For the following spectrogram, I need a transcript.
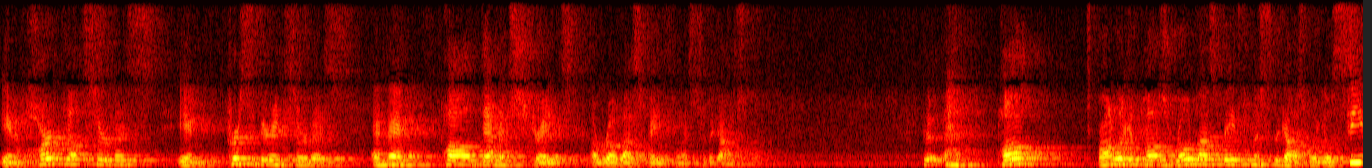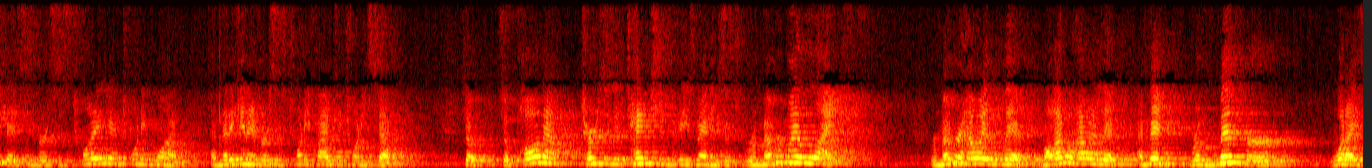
in heartfelt service, in persevering service, and then Paul demonstrates a robust faithfulness to the gospel. Paul, I want to look at Paul's robust faithfulness to the gospel. You'll see this in verses 20 and 21, and then again in verses 25 to 27. So, so Paul now turns his attention to these men. He says, Remember my life Remember how I lived. Model how I lived. And then remember what I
